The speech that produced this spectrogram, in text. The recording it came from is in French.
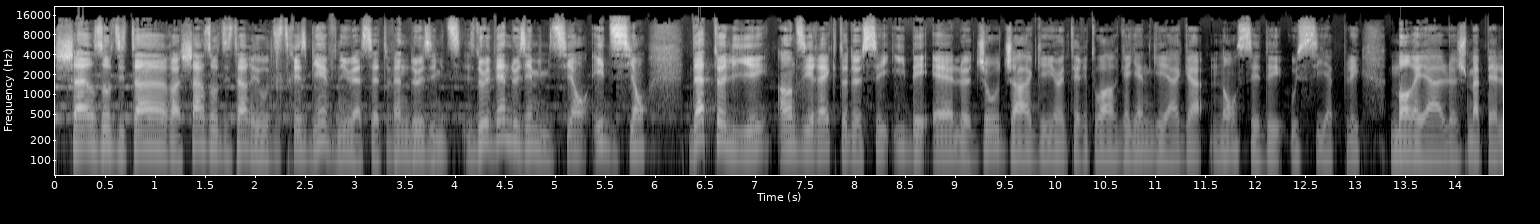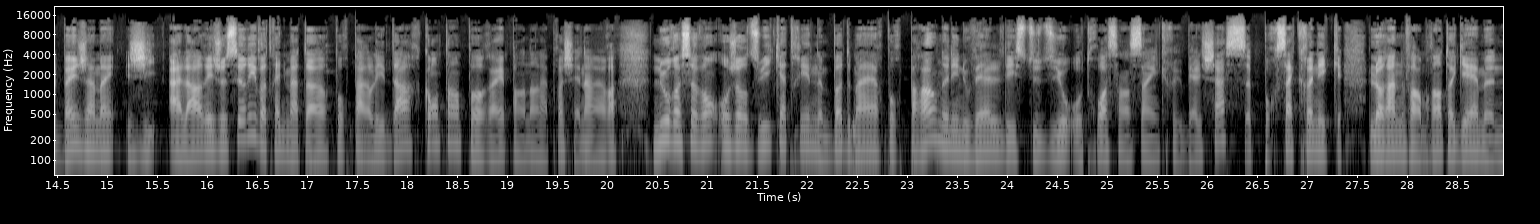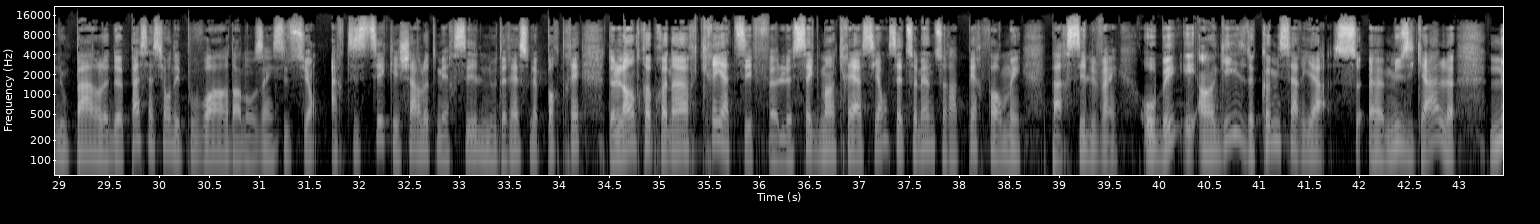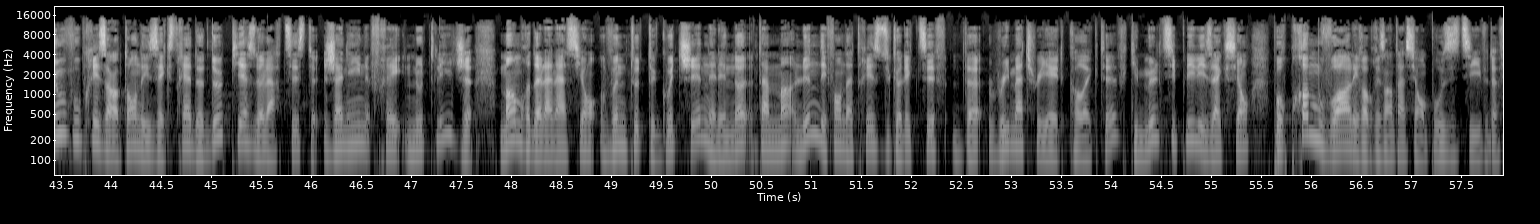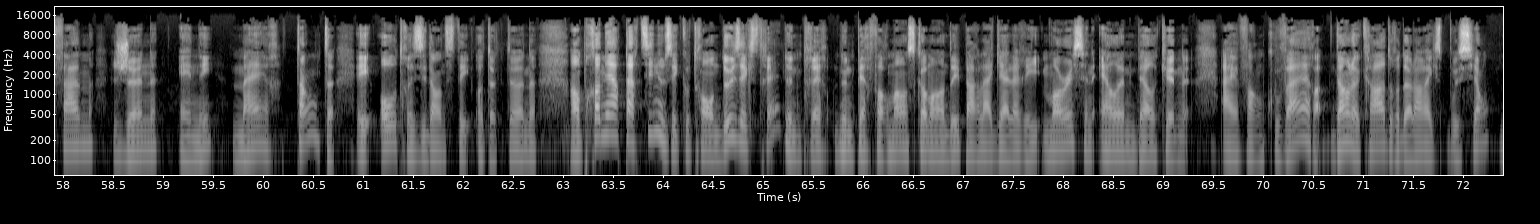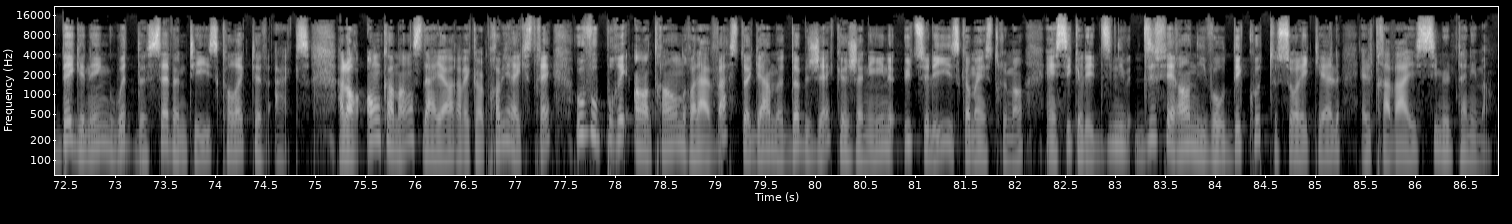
chers auditeurs, chers auditeurs et auditrices, bienvenue à cette 22e, émission, édition d'Atelier en direct de CIBL Joe Jagé, un territoire Gayen-Géaga non cédé, aussi appelé Montréal. Je m'appelle Benjamin J. Allard et je serai votre animateur pour parler d'art contemporain pendant la prochaine heure. Nous recevons aujourd'hui Catherine Bodmer pour prendre les nouvelles des studios au 305 rue Bellechasse. Pour sa chronique, Laurent Van Brantoghem nous parle de passage des pouvoirs dans nos institutions artistiques et Charlotte Mercil nous dresse le portrait de l'entrepreneur créatif. Le segment création cette semaine sera performé par Sylvain Aubé et en guise de commissariat euh, musical, nous vous présentons des extraits de deux pièces de l'artiste Janine Frey Nutlige, membre de la nation Vuntut Gwitchin. Elle est notamment l'une des fondatrices du collectif The Rematriate Collective qui multiplie les actions pour promouvoir les représentations positives de femmes, jeunes, aînés, mère, tante et autres identités autochtones. En première partie, nous écouterons deux extraits d'une performance commandée par la galerie Morris and Ellen Belkin à Vancouver dans le cadre de leur exposition Beginning with the 70s Collective Acts. Alors, on commence d'ailleurs avec un premier extrait où vous pourrez entendre la vaste gamme d'objets que Janine utilise comme instrument ainsi que les différents niveaux d'écoute sur lesquels elle travaille simultanément.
